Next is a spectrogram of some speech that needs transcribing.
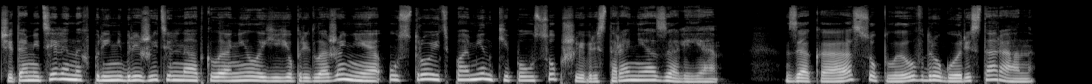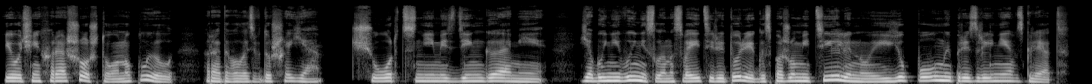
Чита Метелиных пренебрежительно отклонила ее предложение устроить поминки по усопшей в ресторане «Азалия». Заказ уплыл в другой ресторан. И очень хорошо, что он уплыл, радовалась в душе я. Чёрт с ними, с деньгами. Я бы не вынесла на своей территории госпожу Метелину и ее полный презрения взгляд.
